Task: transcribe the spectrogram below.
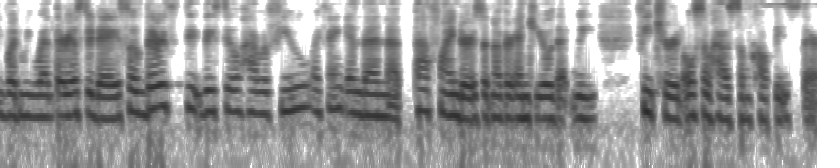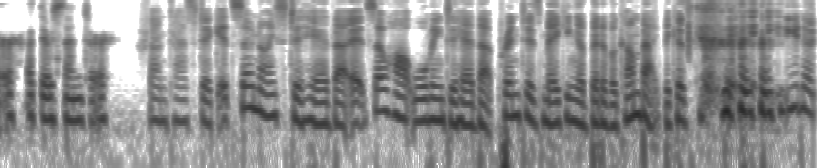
when we went there yesterday. So there's they still have a few, I think, and then at Pathfinders, another NGO that we featured, also has some copies there at their center. Fantastic. It's so nice to hear that. It's so heartwarming to hear that print is making a bit of a comeback because, you know,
